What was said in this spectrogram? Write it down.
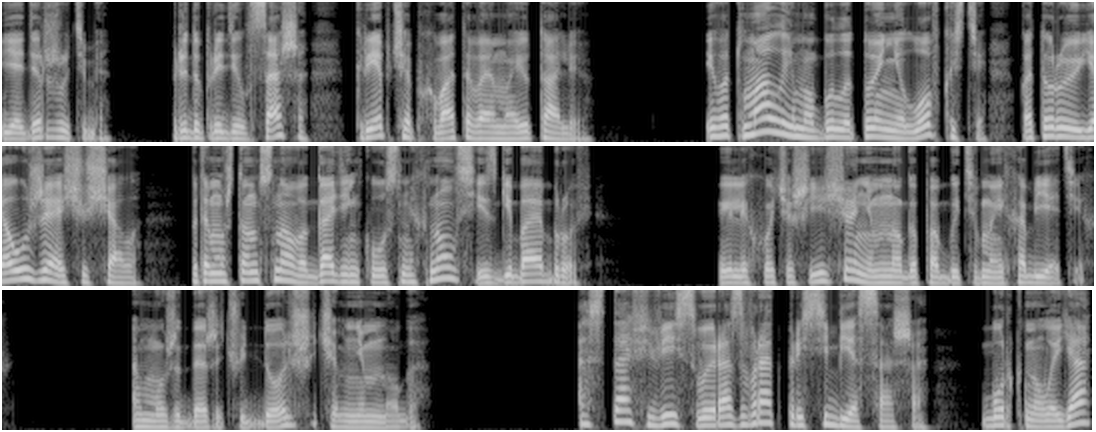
Я держу тебя», — предупредил Саша, крепче обхватывая мою талию. И вот мало ему было той неловкости, которую я уже ощущала, потому что он снова гаденько усмехнулся, изгибая бровь. «Или хочешь еще немного побыть в моих объятиях? А может, даже чуть дольше, чем немного?» «Оставь весь свой разврат при себе, Саша», — буркнула я,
